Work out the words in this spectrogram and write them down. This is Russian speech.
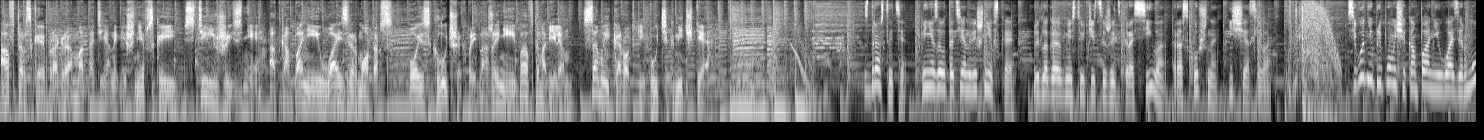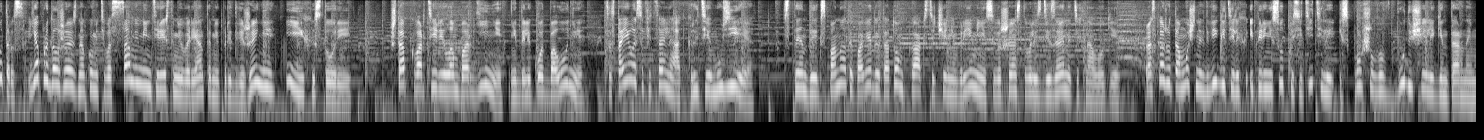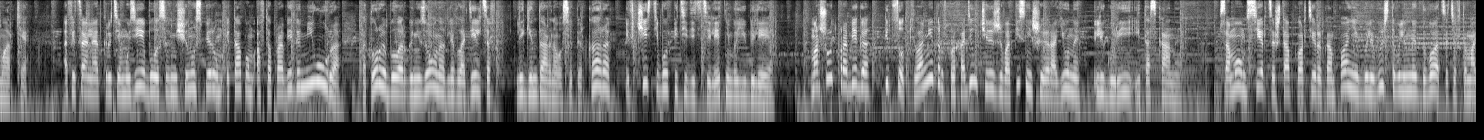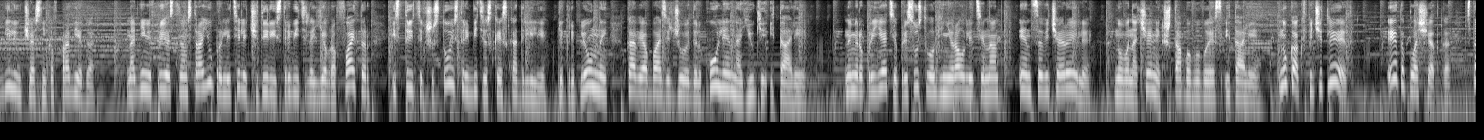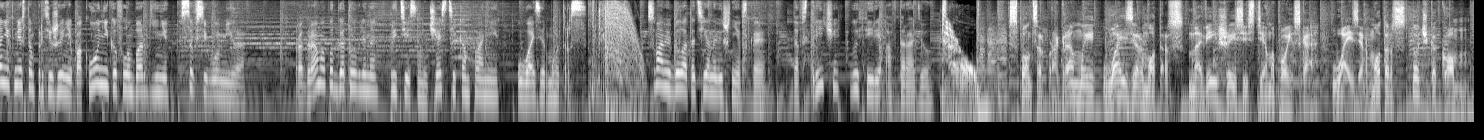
Авторская программа Татьяны Вишневской «Стиль жизни» от компании Wiser Motors. Поиск лучших предложений по автомобилям. Самый короткий путь к мечте. Здравствуйте, меня зовут Татьяна Вишневская. Предлагаю вместе учиться жить красиво, роскошно и счастливо. Сегодня при помощи компании Wiser Motors я продолжаю знакомить вас с самыми интересными вариантами передвижения и их историей. Штаб-квартире Lamborghini, недалеко от Болонии, состоялось официальное открытие музея. Стенды и экспонаты поведают о том, как с течением времени совершенствовались дизайн и технологии. Расскажут о мощных двигателях и перенесут посетителей из прошлого в будущее легендарной марки – Официальное открытие музея было совмещено с первым этапом автопробега «Миура», которое было организовано для владельцев легендарного суперкара и в честь его 50-летнего юбилея. Маршрут пробега 500 километров проходил через живописнейшие районы Лигурии и Тосканы. В самом сердце штаб-квартиры компании были выставлены 20 автомобилей участников пробега – над ними в приветственном строю пролетели четыре истребителя «Еврофайтер» из 36-й истребительской эскадрильи, прикрепленной к авиабазе Джоя Дель Колли на юге Италии. На мероприятии присутствовал генерал-лейтенант Энцо Вичарелли, новый начальник штаба ВВС Италии. Ну как, впечатляет? Эта площадка станет местом притяжения поклонников Ламборгини со всего мира. Программа подготовлена при тесном участии компании Уазер Моторс. С вами была Татьяна Вишневская. До встречи в эфире Авторадио. Спонсор программы Wiser Motors. Новейшая система поиска. wisermotors.com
